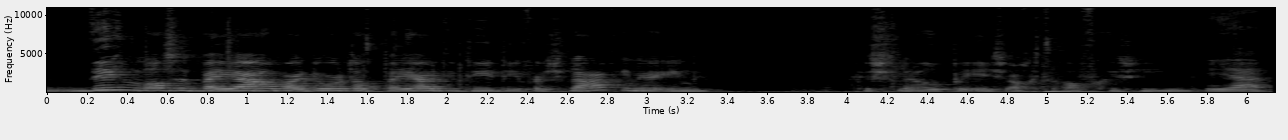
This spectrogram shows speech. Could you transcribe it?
ding was het bij jou waardoor dat bij jou die, die, die verslaving erin geslopen is, achteraf gezien? Ja,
